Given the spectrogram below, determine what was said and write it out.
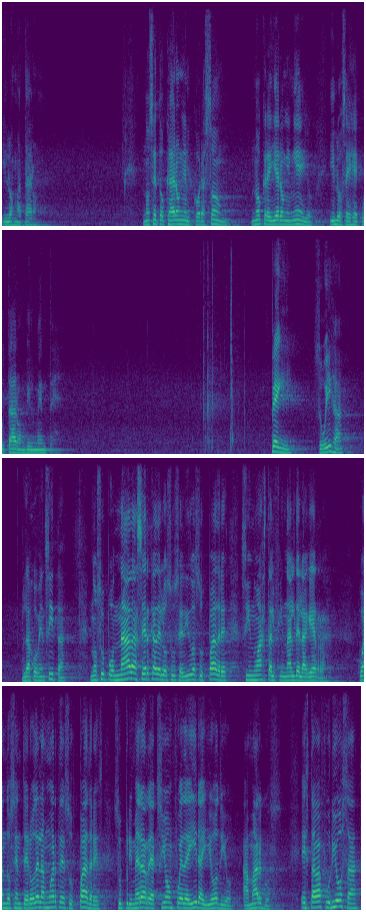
y los mataron. No se tocaron el corazón, no creyeron en ello y los ejecutaron vilmente. Peggy, su hija, la jovencita, no supo nada acerca de lo sucedido a sus padres, sino hasta el final de la guerra. Cuando se enteró de la muerte de sus padres, su primera reacción fue de ira y odio, amargos. Estaba furiosa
